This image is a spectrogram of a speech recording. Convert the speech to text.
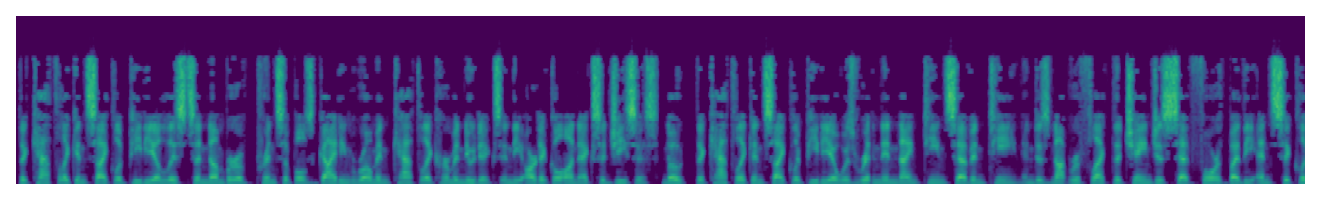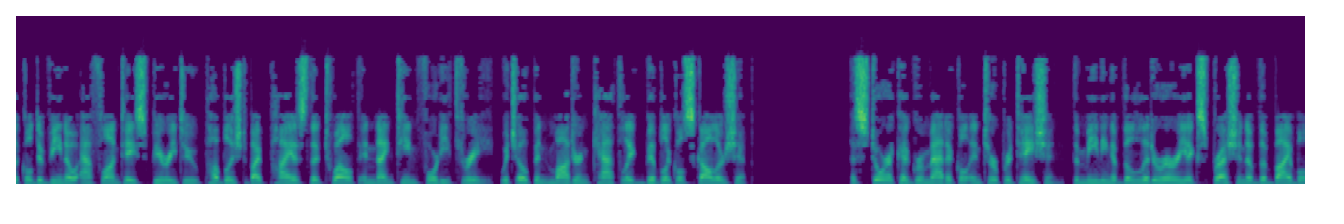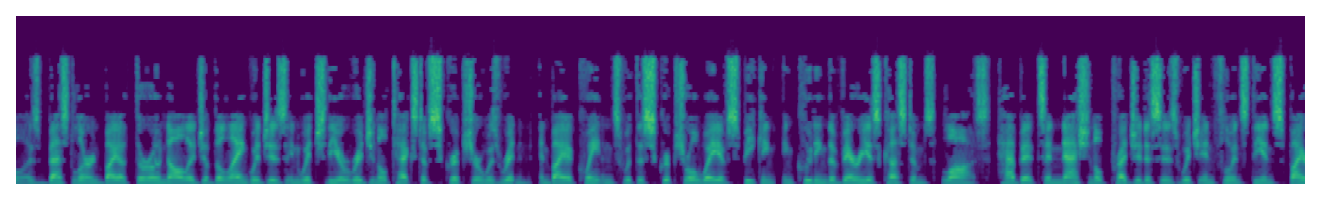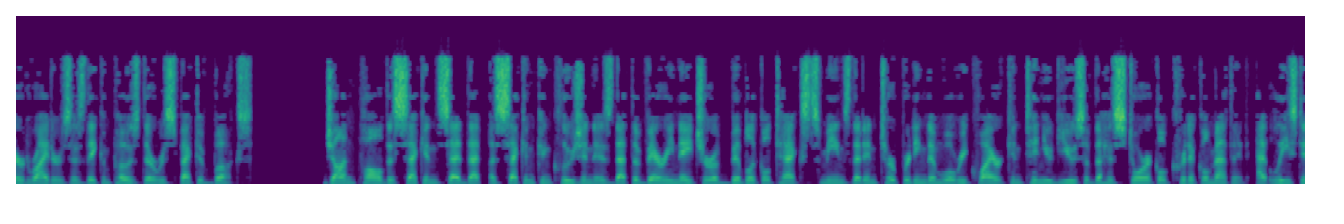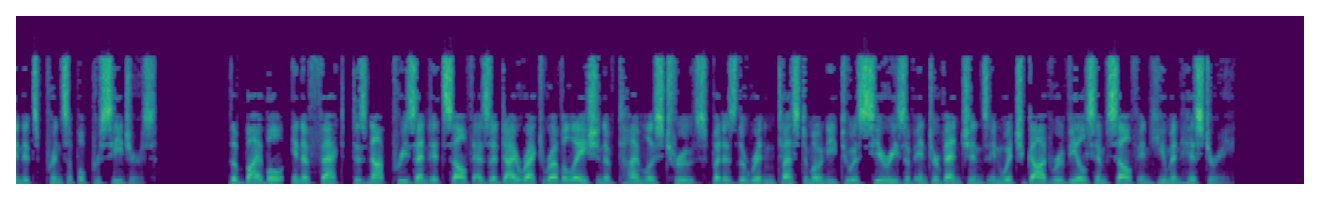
The Catholic Encyclopedia lists a number of principles guiding Roman Catholic hermeneutics in the article on exegesis note, the Catholic Encyclopedia was written in 1917 and does not reflect the changes set forth by the encyclical Divino Afflante Spiritu published by Pius XII in 1943, which opened modern Catholic biblical scholarship. Historico grammatical interpretation, the meaning of the literary expression of the Bible is best learned by a thorough knowledge of the languages in which the original text of Scripture was written, and by acquaintance with the scriptural way of speaking, including the various customs, laws, habits and national prejudices which influenced the inspired writers as they composed their respective books. John Paul II said that, a second conclusion is that the very nature of biblical texts means that interpreting them will require continued use of the historical critical method, at least in its principal procedures. The Bible, in effect, does not present itself as a direct revelation of timeless truths but as the written testimony to a series of interventions in which God reveals himself in human history.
